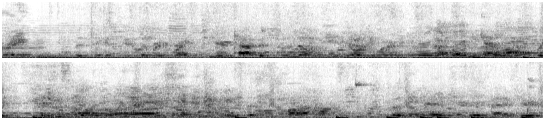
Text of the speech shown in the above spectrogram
right? The tickets be delivered right to your cabin, so no need to go anywhere. And lastly, if you feel like going to your seat, please the spot on. Those are manicures, manicures,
